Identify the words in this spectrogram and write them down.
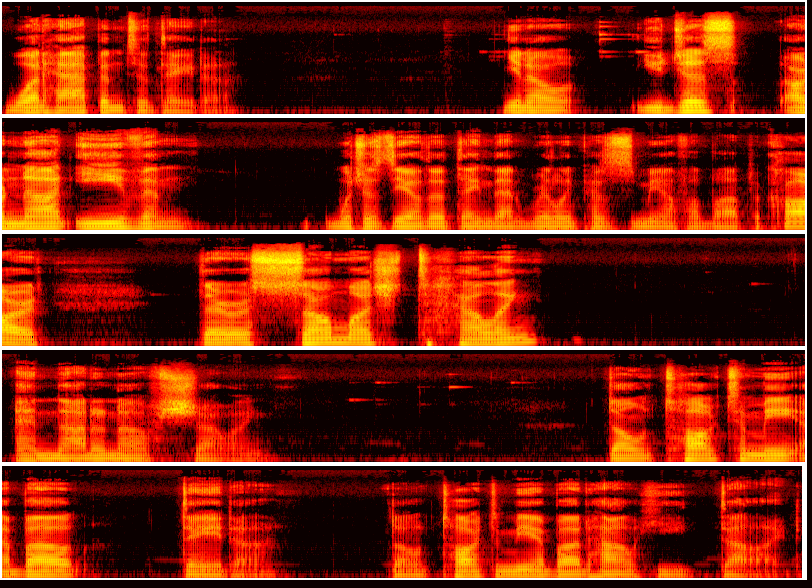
What happened to Data? You know, you just are not even which is the other thing that really pisses me off about Picard. There is so much telling and not enough showing. Don't talk to me about data. Don't talk to me about how he died.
